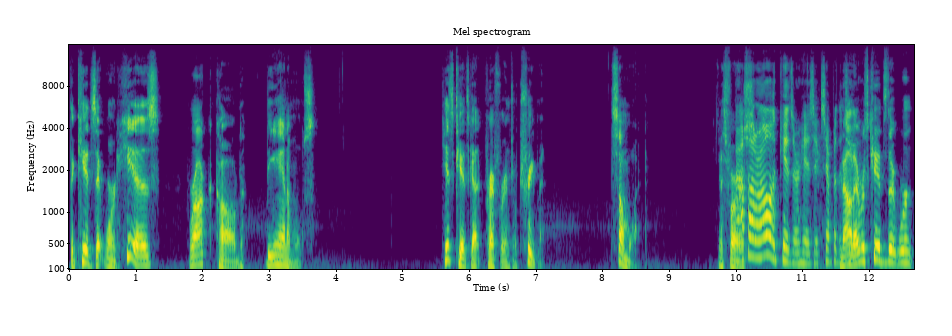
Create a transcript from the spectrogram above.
the kids that weren't his, Rock called the animals. His kids got preferential treatment, somewhat. As far I as I thought all the kids are his except for the no, two. there was kids that weren't.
